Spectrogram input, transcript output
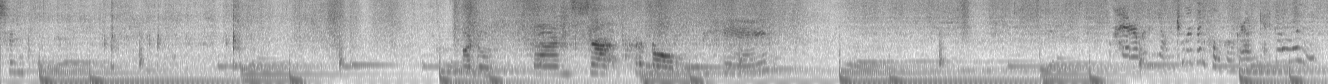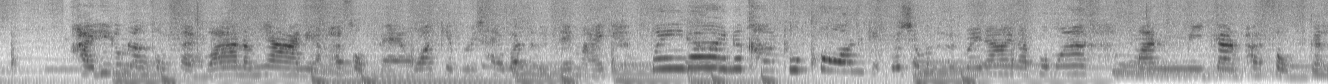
เส้นผมมาดูการสระผมนะคะใครที่กำลังสงสัยว่าน้ำยาเนี่ยผสมแล้วว่าเก็บไว้ใช้วันอื่นได้ไหม ไม่ได้นะคะ ทุกคนเก็บไว้ใช้วันอื่นไม่ได้นะ เพราะว่ามันมีการผสมกัน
